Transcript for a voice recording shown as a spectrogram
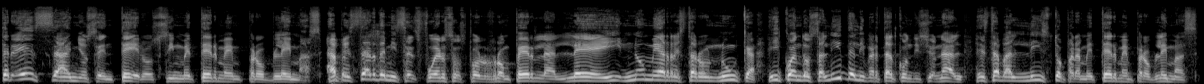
tres años enteros sin meterme en problemas. A pesar de mis esfuerzos por romper la ley, no me arrestaron nunca. Y cuando salí de libertad condicional, estaba listo para meterme en problemas.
